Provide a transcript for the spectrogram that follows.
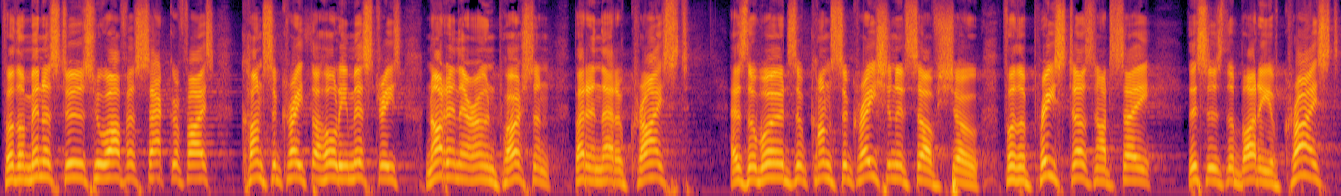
For the ministers who offer sacrifice consecrate the holy mysteries, not in their own person, but in that of Christ, as the words of consecration itself show. For the priest does not say, This is the body of Christ,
